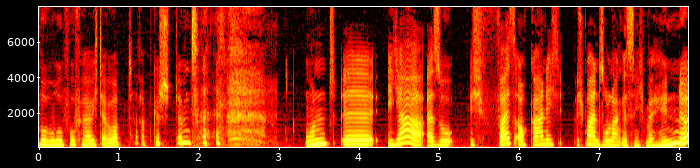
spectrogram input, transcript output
wo, wo, wofür habe ich da überhaupt abgestimmt? und äh, ja, also ich weiß auch gar nicht, ich meine, so lange ist nicht mehr hin, ne?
